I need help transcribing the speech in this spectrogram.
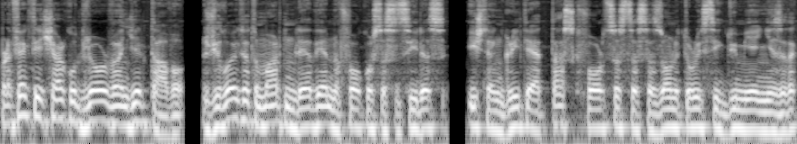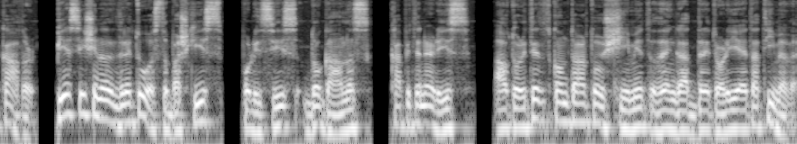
Prefekti i Qarkut Vlorë Vangjel Tavo zhvilloi këtë të martë mbledhjen në fokus të së cilës ishte ngritja e Task Forcës të sezonit turistik dy mijë e njëzet e katër. Pjesë ishin edhe drejtues të Bashkisë, Policisë, Doganës, Kapitenerisë, Autoritetit Kombëtar të Ushqimit dhe nga Drejtoria e Tatimeve.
